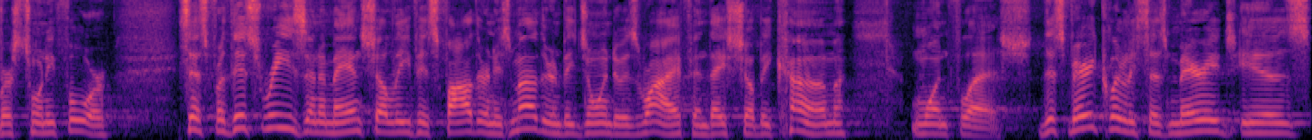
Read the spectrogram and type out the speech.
Verse 24 says, "For this reason a man shall leave his father and his mother and be joined to his wife, and they shall become one flesh." This very clearly says marriage is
